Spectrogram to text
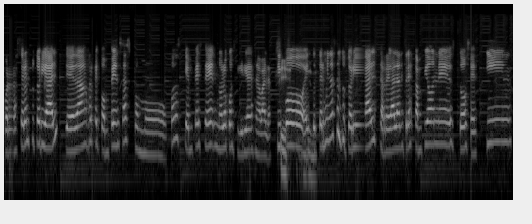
por hacer el tutorial te dan recompensas como cosas que en PC no lo conseguirías en la bala. Sí, tipo, entiendo. terminas el tutorial, te regalan tres campeones, dos skins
